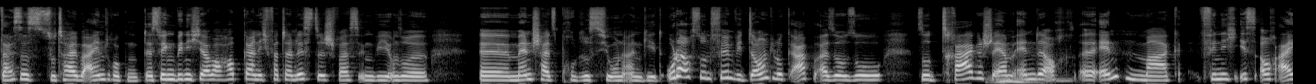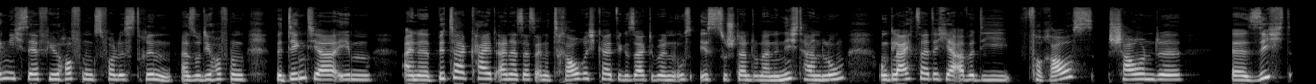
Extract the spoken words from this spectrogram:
das ist total beeindruckend. Deswegen bin ich ja überhaupt gar nicht fatalistisch, was irgendwie unsere äh, Menschheitsprogression angeht. Oder auch so ein Film wie Don't Look Up, also so, so tragisch er am Ende auch äh, enden mag, finde ich, ist auch eigentlich sehr viel Hoffnungsvolles drin. Also die Hoffnung bedingt ja eben eine Bitterkeit einerseits, eine Traurigkeit, wie gesagt, über den Ist-Zustand und eine Nichthandlung und gleichzeitig ja aber die vorausschauende äh, Sicht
